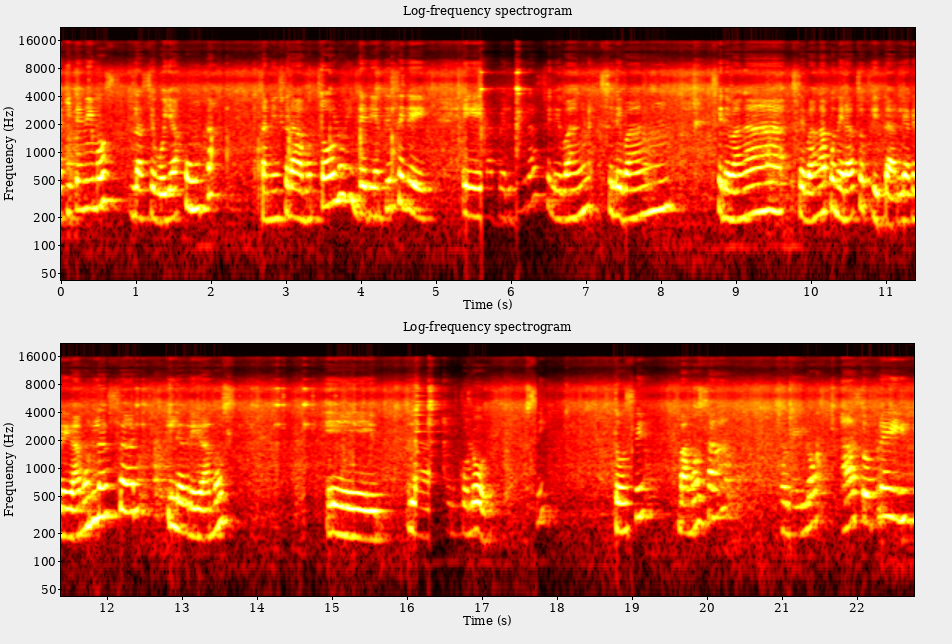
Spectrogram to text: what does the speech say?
Aquí tenemos la cebolla junca, también se la damos todos los ingredientes, se le, eh, las verduras se le van, se le van se le van a, se van a poner a sofritar. Le agregamos la sal y le agregamos eh, el color. Entonces vamos a ponerlo a sofreír.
